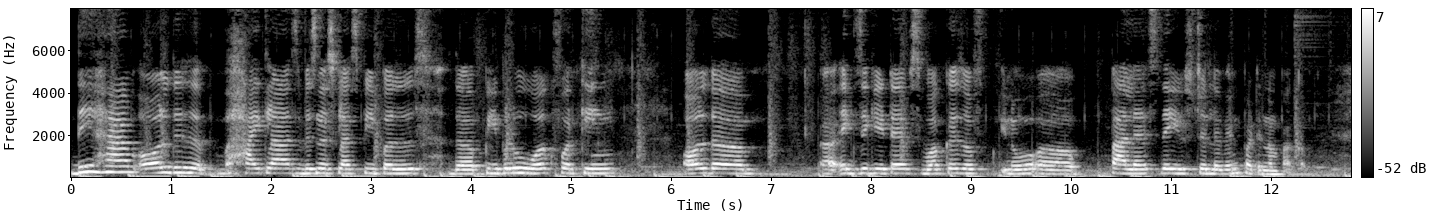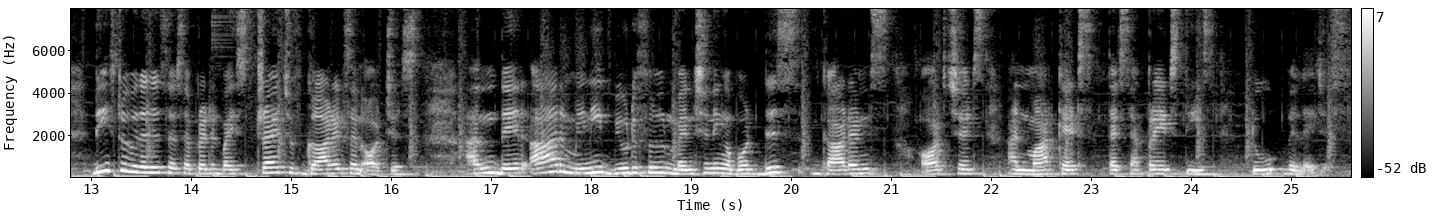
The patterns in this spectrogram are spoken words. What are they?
They have all the high class, business class people, the people who work for king, all the uh, executives, workers of you know uh, palace. They used to live in Patanam Pakam. These two villages are separated by stretch of gardens and orchards, and there are many beautiful mentioning about this gardens, orchards, and markets that separates these two villages.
